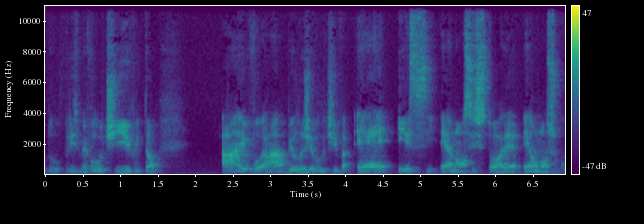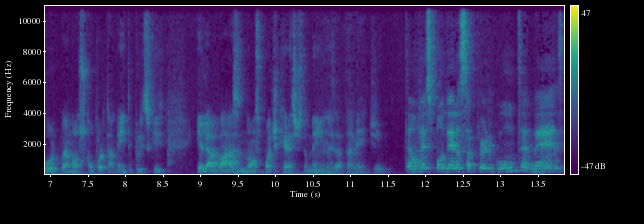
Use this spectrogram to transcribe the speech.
do prisma evolutivo. Então, a, a biologia evolutiva é esse, é a nossa história, é o nosso corpo, é o nosso comportamento, por isso que ele é a base do nosso podcast também, né? Exatamente. Então, respondendo essa pergunta, né,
